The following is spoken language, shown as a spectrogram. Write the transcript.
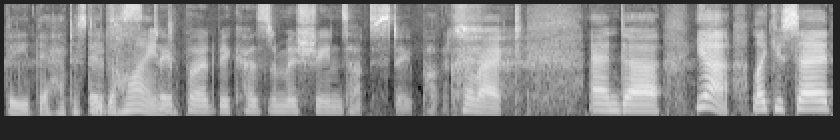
they they had to stay They just behind. Stay put because the machines had to stay put. Correct. And uh, yeah, like you said,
